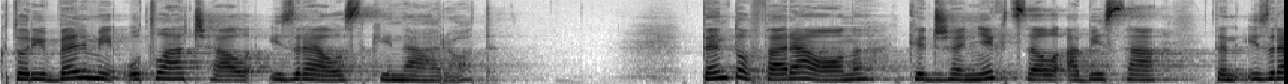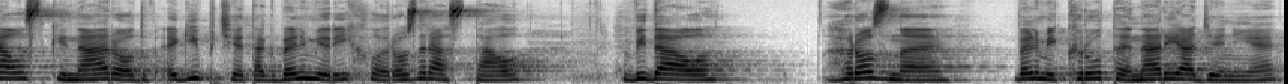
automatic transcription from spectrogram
ktorý veľmi utláčal izraelský národ. Tento faraón, keďže nechcel, aby sa ten izraelský národ v Egypte tak veľmi rýchlo rozrastal, vydal hrozné, veľmi kruté nariadenie,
